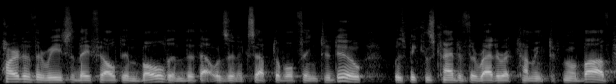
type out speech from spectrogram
part of the reason they felt emboldened that that was an acceptable thing to do was because kind of the rhetoric coming from above,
